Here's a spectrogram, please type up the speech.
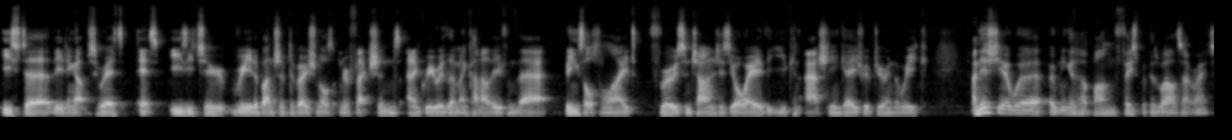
Easter leading up to it, it's easy to read a bunch of devotionals and reflections and agree with them and kind of leave them there. Being Salt and Light throws some challenges your way that you can actually engage with during the week. And this year we're opening it up on Facebook as well. Is that right?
